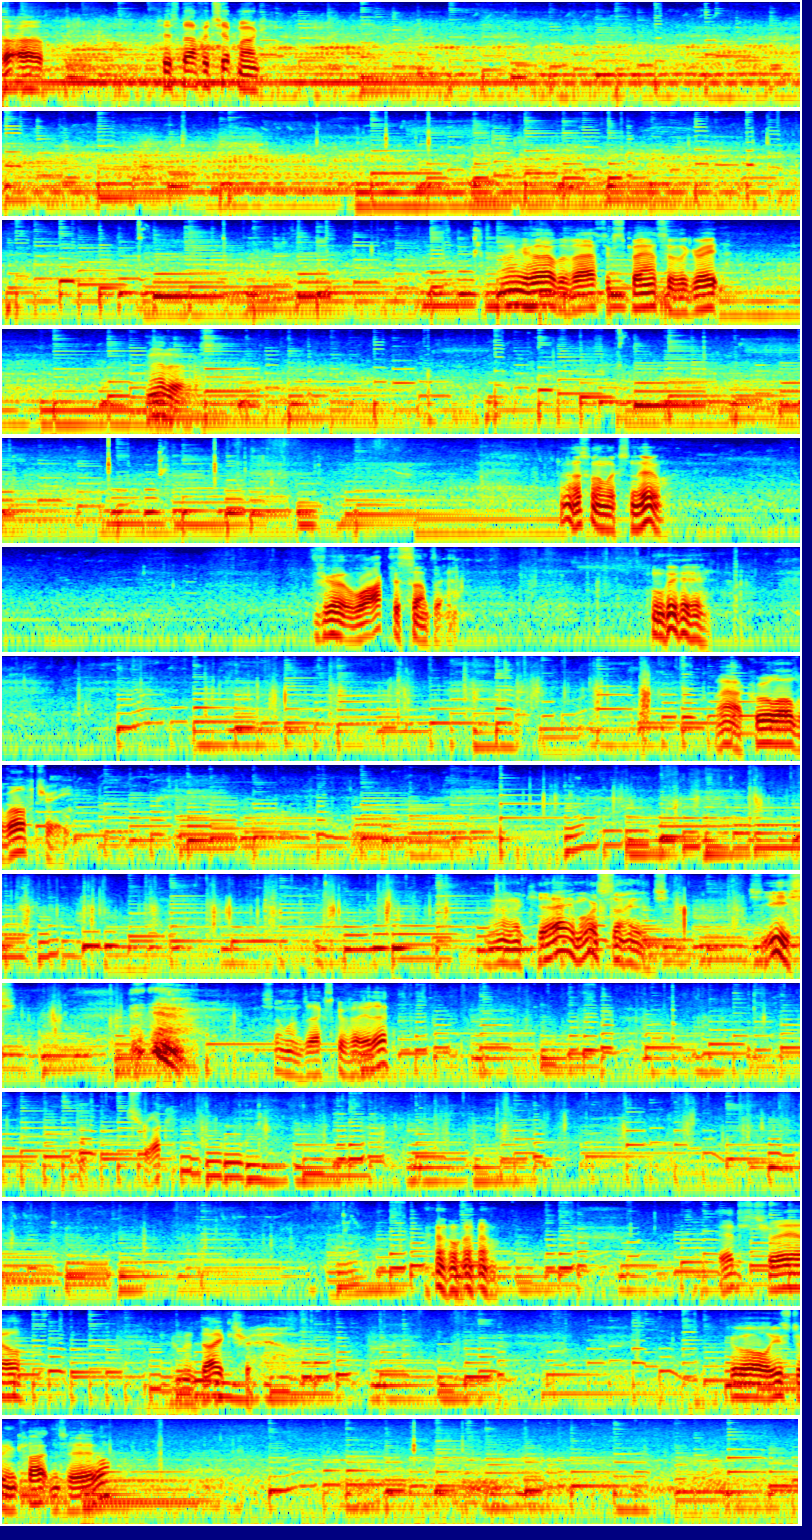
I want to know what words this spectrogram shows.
Uh-oh. Pissed off a chipmunk. There you have the vast expanse of the great meadows. This one looks new. It's got a lock to something. Weird. Wow, cool old wolf tree. Okay, more signage. Sheesh. Someone's excavator. Truck. Edge Trail and the Dyke Trail. Good old Eastern Cottontail.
